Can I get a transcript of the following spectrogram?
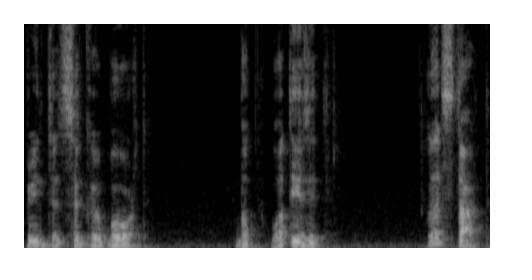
printed circuit board. But what is it? Let's start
